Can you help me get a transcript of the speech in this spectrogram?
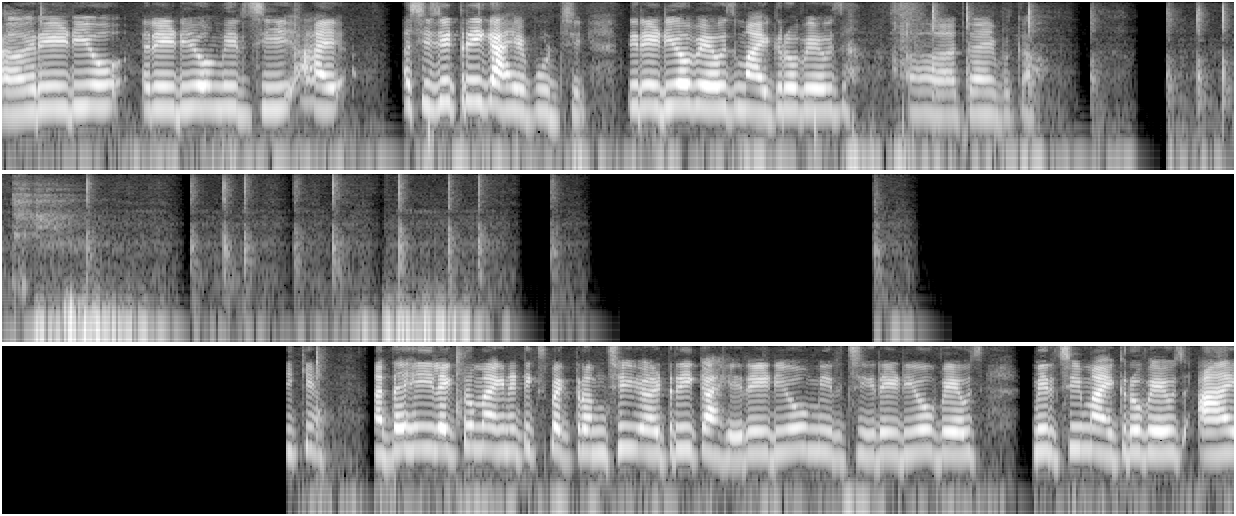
रेडिओ रेडिओ मिरची आय अशी जी ट्रिक आहे पुढची ती रेडिओ वेव्ज मायक्रोवेव्ज आता आहे बघा. ठीक आहे. आता हे इलेक्ट्रोमॅग्नेटिक स्पेक्ट्रमची ट्रिक आहे. Radio Mirchi radio waves Mirchi microwaves I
